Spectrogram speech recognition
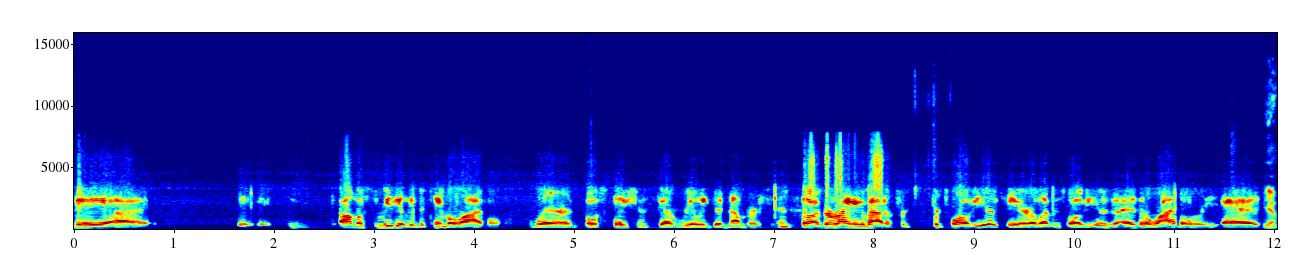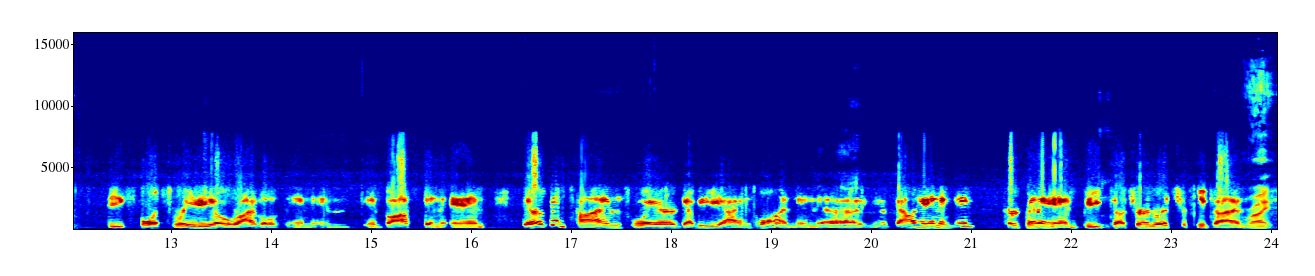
they uh, it, it almost immediately became a rival, where both stations got really good numbers. And so I've been writing about it for for 12 years here, 11, 12 years as a rivalry, as Yeah. these sports radio rivals in in in Boston, and there have been times where WEI has won, and uh, you know Callahan and, and Kirk Minihane beat Toucher and Rich a few times. Right.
